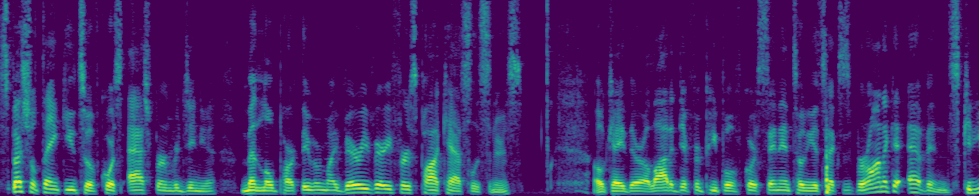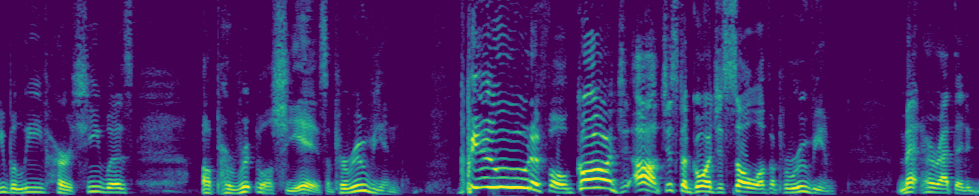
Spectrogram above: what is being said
Special thank you to, of course, Ashburn, Virginia, Menlo Park. They were my very, very first podcast listeners. Okay, there are a lot of different people. Of course, San Antonio, Texas. Veronica Evans. Can you believe her? She was a Peru. Well, she is a Peruvian. Beautiful, gorgeous. Oh, just a gorgeous soul of a Peruvian. Met her at the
